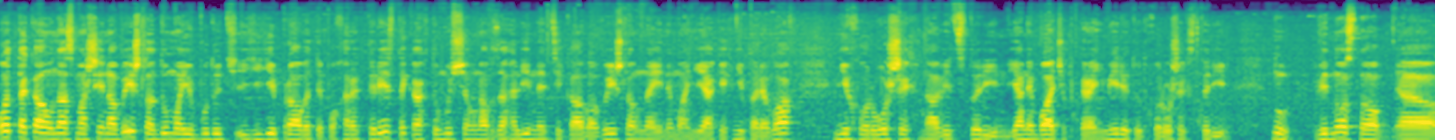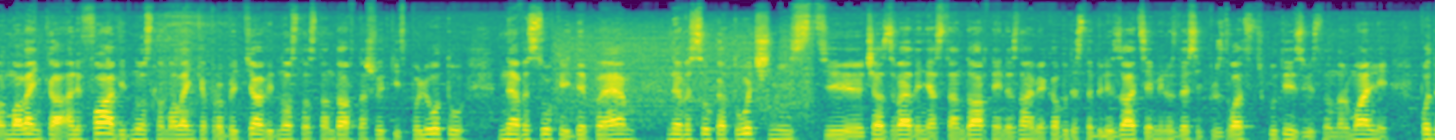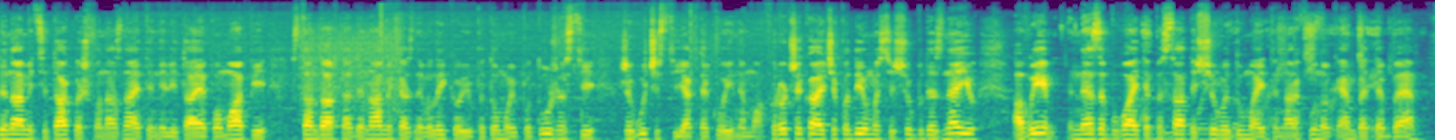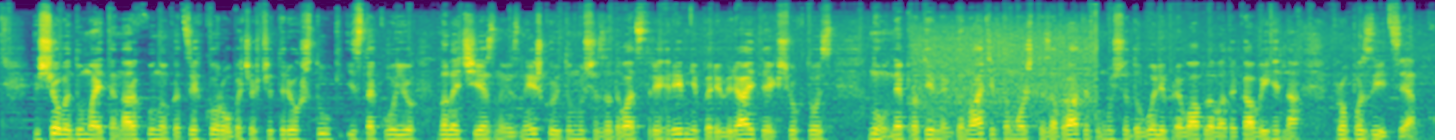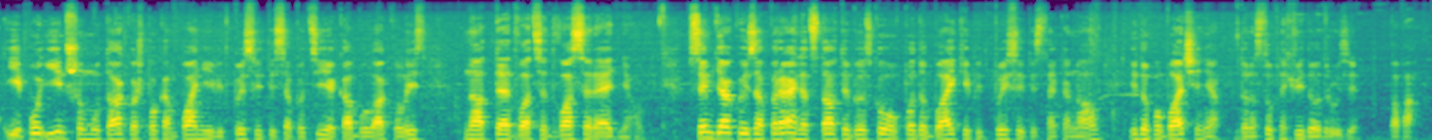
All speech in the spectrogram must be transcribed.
От така у нас машина вийшла. Думаю, будуть її правити по характеристиках, тому що вона взагалі не цікава вийшла, в неї немає ніяких ні переваг, ні хороших навіть сторін. Я не бачу, по крайній мірі, тут хороших сторін. Ну, Відносно е, маленька альфа, відносно маленьке пробиття, відносно стандартна швидкість польоту, невисокий ДПМ, невисока точність, е, час зведення стандартний, не знаємо, яка буде стабілізація, мінус 10 плюс 20 кути, звісно, нормальні. По динаміці також вона, знаєте, не літає по мапі. Стандартна динаміка з невеликою питомою потужності, живучості як такої нема. Коротше кажучи, подивимося, що буде з нею. А ви не забувайте писати, що ви думаєте на рахунок МБТБ. Що ви думаєте на рахунок оцих коробочок 4 штук із такою величезною знижкою, тому що за 23 гривні перевіряйте, якщо хтось ну, не противник донатів, то можете забрати, тому що доволі приваблива така вигідна пропозиція. І по іншому також по кампанії відписуйтеся по цій, яка була колись на Т-22 середнього. Всім дякую за перегляд, ставте обов'язково вподобайки, підписуйтесь на канал і до побачення до наступних відео, друзі. Па-па!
